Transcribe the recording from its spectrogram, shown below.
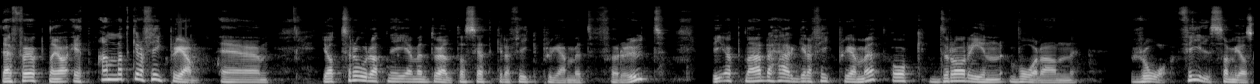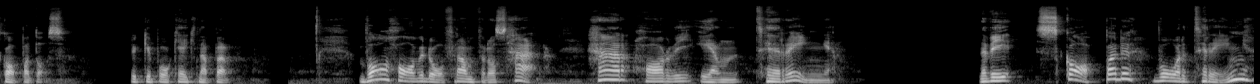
därför öppnar jag ett annat grafikprogram. Eh, jag tror att ni eventuellt har sett grafikprogrammet förut. Vi öppnar det här grafikprogrammet och drar in våran RAW-fil som vi har skapat oss. Trycker på OK-knappen. Vad har vi då framför oss här? Här har vi en terräng. När vi skapade vår terräng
